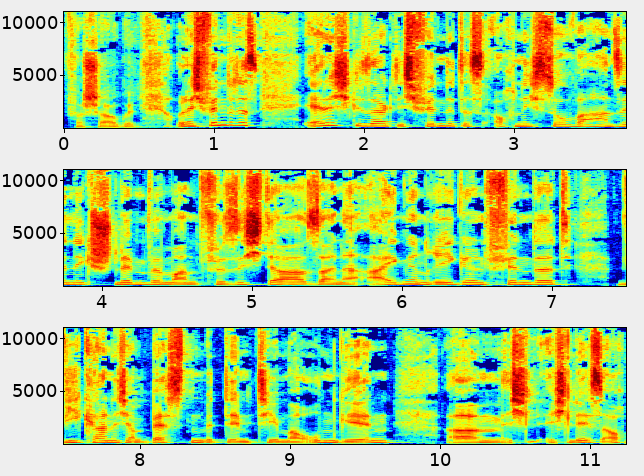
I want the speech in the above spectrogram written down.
verschaukelt. Und ich finde das, ehrlich gesagt, ich finde das auch nicht so wahnsinnig schlimm, wenn man für sich da seine eigenen Regeln findet. Wie kann ich am besten mit dem Thema umgehen? Ähm, ich, ich lese auch,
